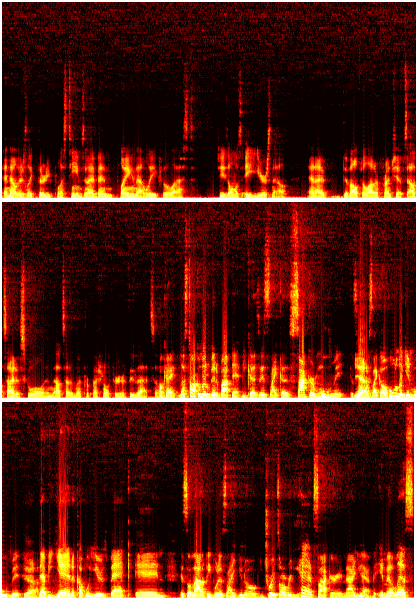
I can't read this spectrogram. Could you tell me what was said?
and now there's like 30 plus teams, and I've been playing in that league for the last, geez, almost eight years now, and I've developed a lot of friendships outside of school and outside of my professional career through that. So Okay, let's talk a little bit about that because it's like a soccer movement. It's Yeah. almost like a hooligan movement Yeah. that began a couple years back, and it's a lot of people that's like, you know, Detroit's already had soccer, and now you have the MLS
